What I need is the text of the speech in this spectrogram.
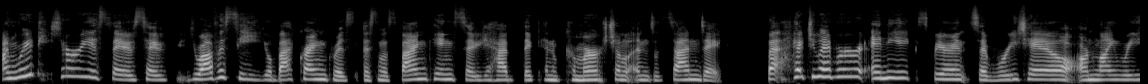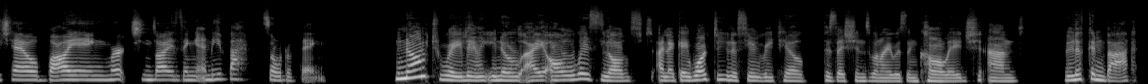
I'm really curious though. So you obviously your background was business banking, so you had the kind of commercial understanding. But had you ever any experience of retail, online retail, buying, merchandising, any of that sort of thing? Not really. You know, I always loved, I like, I worked in a few retail positions when I was in college. And looking back,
